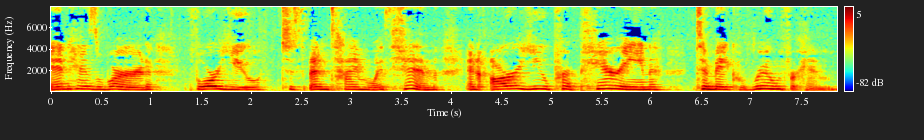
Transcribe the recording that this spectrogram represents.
in His Word for you to spend time with Him. And are you preparing to make room for Him?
